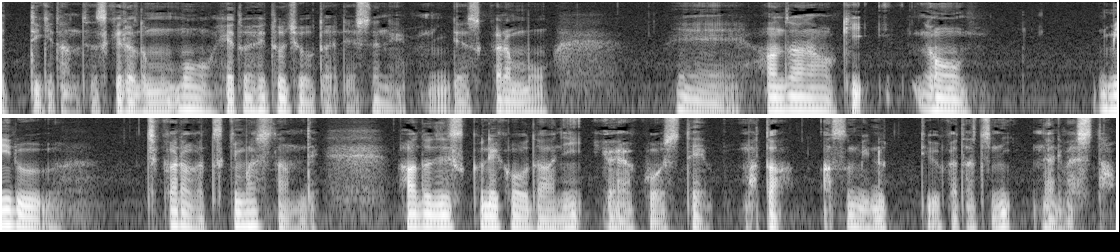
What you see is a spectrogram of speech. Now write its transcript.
ってきたんですけれどももうヘトヘト状態でしたね。ですからもう、えー、半沢直樹を見る力がつきましたんでハードディスクレコーダーに予約をしてまた明日見るっていう形になりました。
